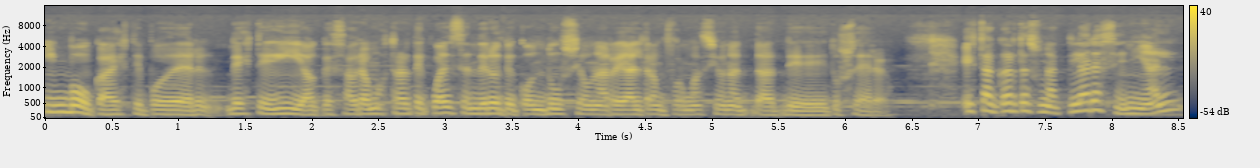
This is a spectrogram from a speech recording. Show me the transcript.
invoca este poder de este guía que sabrá mostrarte cuál sendero te conduce a una real transformación de tu ser. Esta carta es una clara señal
